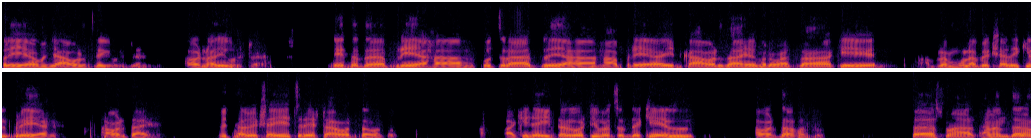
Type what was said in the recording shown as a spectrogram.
प्रेय म्हणजे आवडते गोष्ट आवडणारी गोष्ट. ते तर प्रेय हा पुत्रात प्रेय हा हा प्रेय इतका आवडता आहे परमात्मा की आपल्या मुलापेक्षा देखील प्रेय आहे आवडता आहे. वित्तापेक्षाही श्रेष्ठ आवडता होतो. बाकीच्या इतर गोष्टीपासून देखील आवडता होतो. तस्मात अनंतरम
